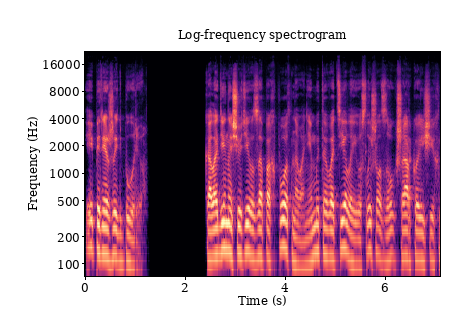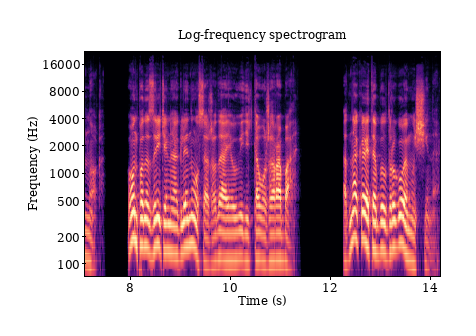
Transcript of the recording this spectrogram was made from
и пережить бурю. Каладин ощутил запах потного, немытого тела и услышал звук шаркающих ног. Он подозрительно оглянулся, ожидая увидеть того же раба. Однако это был другой мужчина,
